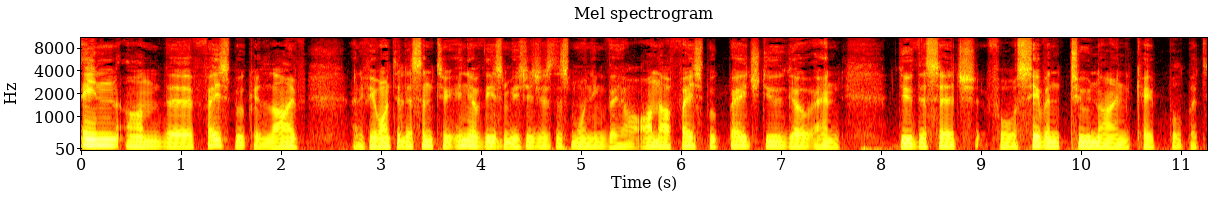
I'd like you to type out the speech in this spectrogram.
in on the Facebook Live. And if you want to listen to any of these messages this morning, they are on our Facebook page. Do go and do the search for 729 Cape Pulpit.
